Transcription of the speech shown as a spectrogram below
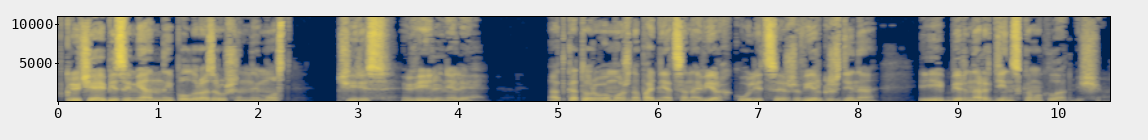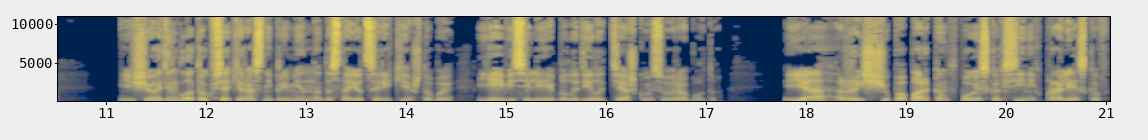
включая безымянный полуразрушенный мост через Вильнеле, от которого можно подняться наверх к улице Жвиргждена и Бернардинскому кладбищу. Еще один глоток всякий раз непременно достается реке, чтобы ей веселее было делать тяжкую свою работу. Я рыщу по паркам в поисках синих пролесков,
